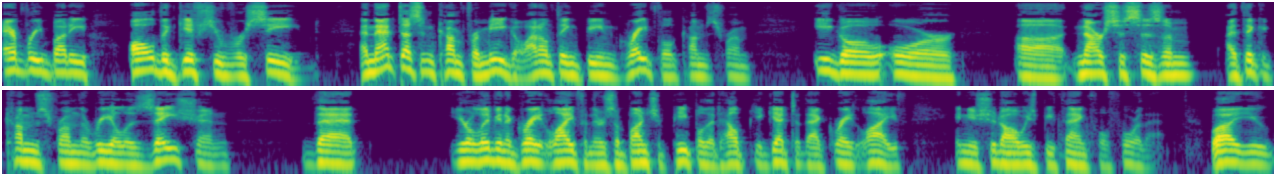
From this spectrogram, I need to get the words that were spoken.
everybody, all the gifts you've received. And that doesn't come from ego. I don't think being grateful comes from ego or uh, narcissism. I think it comes from the realization that you're living a great life and there's a bunch of people that help you get to that great life, and you should always be thankful for that. well you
